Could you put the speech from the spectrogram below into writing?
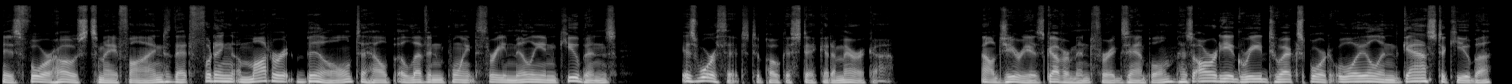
His four hosts may find that footing a moderate bill to help 11.3 million Cubans is worth it to poke a stick at America. Algeria's government, for example, has already agreed to export oil and gas to Cuba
